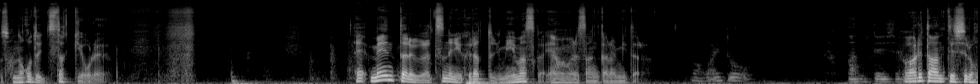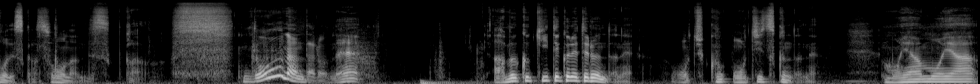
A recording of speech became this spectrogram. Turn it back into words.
そんなこと言ってたっけ俺。えメンタルが常にフラットに見えますか？山村さんから見たら。まあ、割と安定してる。割と安定してる方ですか？そうなんですかどうなんだろうね。あぶく聞いてくれてるんだね。落ちく落ち着くんだね。もやもや。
